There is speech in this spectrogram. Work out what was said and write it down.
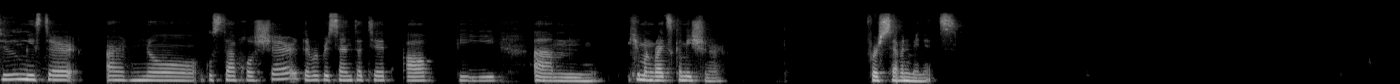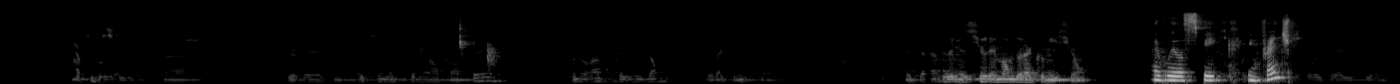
to Mr. Arnaud Gustave Rocher, the representative of the um, Human Rights Commissioner for seven minutes. Euh, Je vais aussi m'exprimer en français. Honorable présidente de la Commission, Mesdames et Messieurs les membres de la Commission, I will speak in French. autorités haïtiennes,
